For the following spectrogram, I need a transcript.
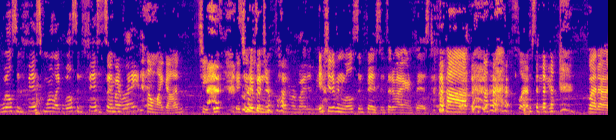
Wilson Fisk, more like Wilson Fists. Am I right? Oh my god, Jesus! It so should have been your pun reminded me. it should have been Wilson Fist instead of Iron Fist. Slaps me. But uh,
